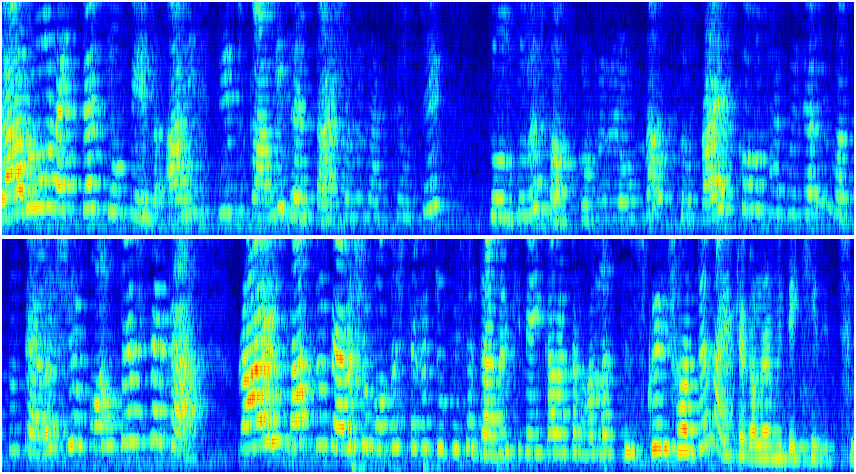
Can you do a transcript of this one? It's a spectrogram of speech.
দারুণ একটা two piece unstitch kameez and তার সাথে থাকছে হচ্ছে তুলতুলে সফট কটনের ওড়না। সো প্রাইস কত থাকবে জানেন? মাত্র তেরোশো পঞ্চাশ টাকা। প্রাইস মাত্র তেরোশো পঞ্চাশ টাকা টু পিসে যাদের কিনা এই কালারটা ভালো লাগছে স্ক্রিনশট দেন, আরেকটা কালার আমি দেখিয়ে দিচ্ছি।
